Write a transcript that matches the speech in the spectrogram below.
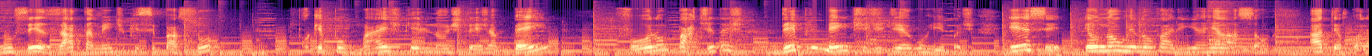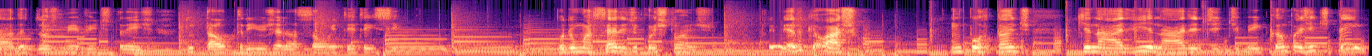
Não sei exatamente o que se passou, porque por mais que ele não esteja bem, foram partidas deprimentes de Diego Ribas. Esse eu não renovaria em relação à temporada de 2023 do tal trio Geração 85. Por uma série de questões. Primeiro que eu acho importante que na, ali na área de, de meio campo a gente tem,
